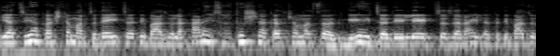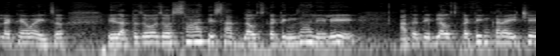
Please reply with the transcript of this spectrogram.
याच ह्या कस्टमरचं द्यायचं ते बाजूला काढायचं दुसऱ्या कस्टमरचं घ्यायचं ते लेटचं जर राहिलं तर ते बाजूला ठेवायचं. हे आता जवळजवळ सहा ते सात ब्लाऊज कटिंग झालेले. आता ते ब्लाऊज कटिंग करायचे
